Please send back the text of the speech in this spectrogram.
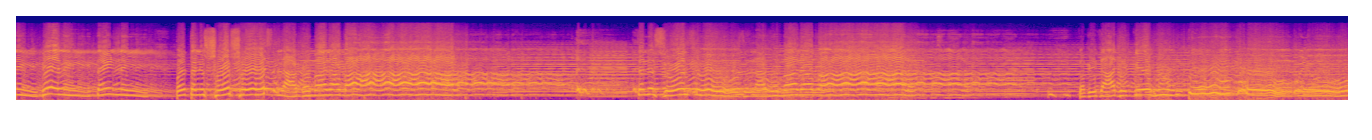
નહીં, બે નહીં, ત્રણ નહીં, પણ તને સો સો લાભ મારા બા તને સો સો લાભ મારા બાળ. કવિતા કે હું તું કોમળ્યો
